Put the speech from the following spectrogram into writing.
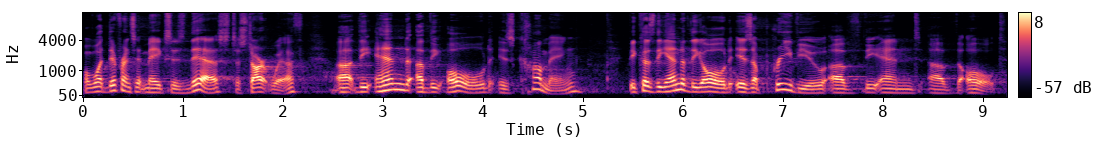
Well, what difference it makes is this to start with uh, the end of the old is coming because the end of the old is a preview of the end of the old.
